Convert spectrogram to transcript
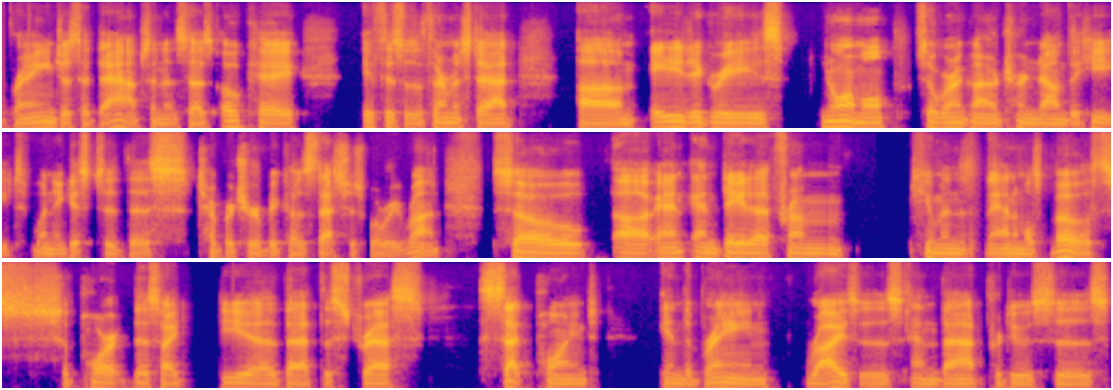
brain just adapts and it says, okay, if this is a thermostat, um, 80 degrees normal, so we're going to turn down the heat when it gets to this temperature because that's just where we run. So, uh, and and data from humans and animals both support this idea that the stress set point in the brain rises, and that produces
